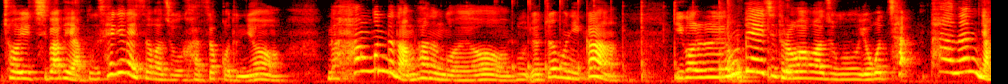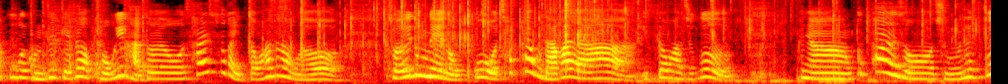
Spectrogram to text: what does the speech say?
저희 집 앞에 약국이 3개가 있어가지고 갔었거든요. 근데 한 군데도 안 파는 거예요. 뭐 여쭤보니까 이거를 홈페이지 들어가가지고 요거 차, 파는 약국을 검색해서 거기 가서 살 수가 있다고 하더라고요. 저희 동네에는 없고 차 타고 나가야 있어가지고 그냥 쿠팡에서 주문했고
